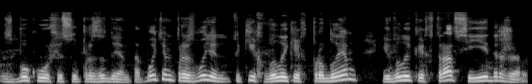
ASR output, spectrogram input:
з боку офісу президента потім призводять до таких великих проблем і великих втрат всієї держави.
